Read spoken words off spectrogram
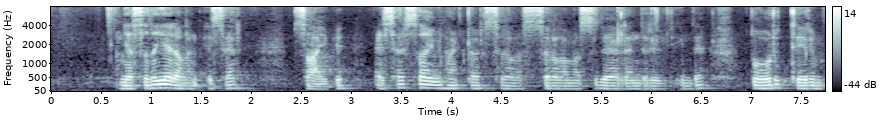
yasada yer alan eser sahibi, eser sahibinin hakları sıralaması değerlendirildiğinde doğru terim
